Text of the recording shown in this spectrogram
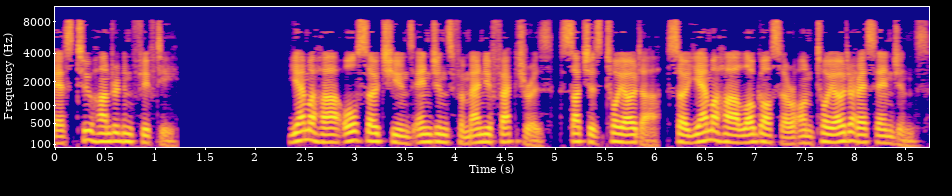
IS 250. Yamaha also tunes engines for manufacturers, such as Toyota, so Yamaha logos are on Toyota S engines.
